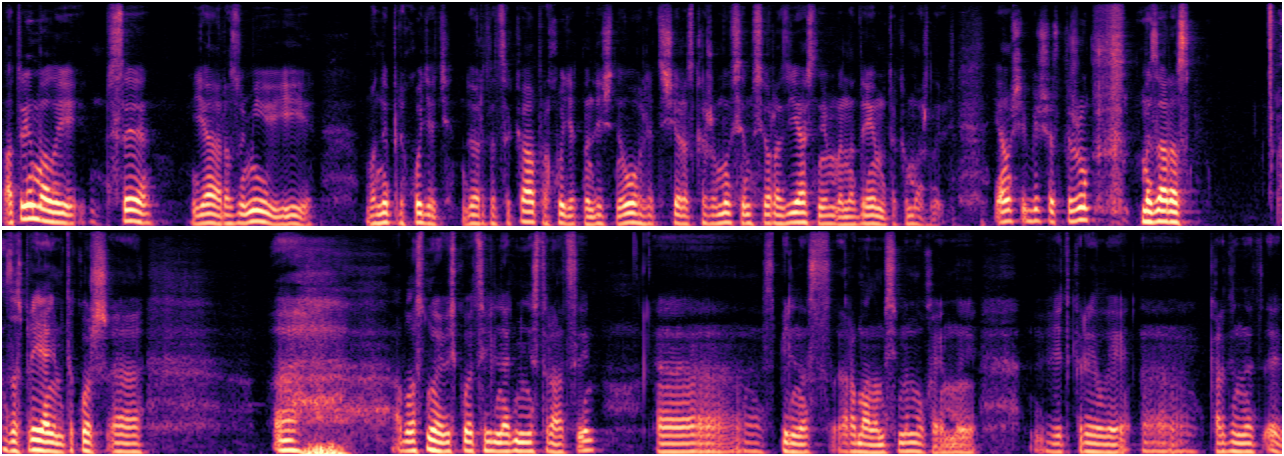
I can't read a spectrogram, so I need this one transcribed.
отримали все, я розумію, і вони приходять до РТЦК, проходять медичний огляд. Ще раз кажу, ми всім все роз'яснюємо, ми надаємо таку можливість. Я вам ще більше скажу, ми зараз за сприянням також е, е, обласної військово-цивільної адміністрації е, спільно з Романом Семенухою ми відкрили е, е,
